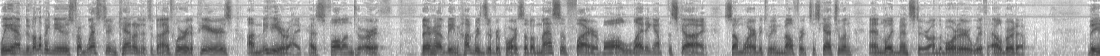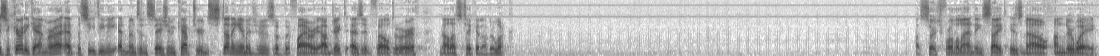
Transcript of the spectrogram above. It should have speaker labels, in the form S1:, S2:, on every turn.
S1: We have developing news from Western Canada tonight where it appears a meteorite has fallen to Earth. There have been hundreds of reports of a massive fireball lighting up the sky somewhere between Melfort, Saskatchewan and Lloydminster on the border with Alberta. The security camera at the CTV Edmonton station captured stunning images of the fiery object as it fell to Earth. Now let's take another look. A search for the landing site is now underway.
